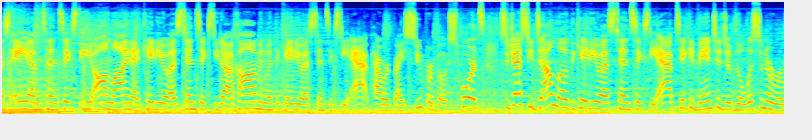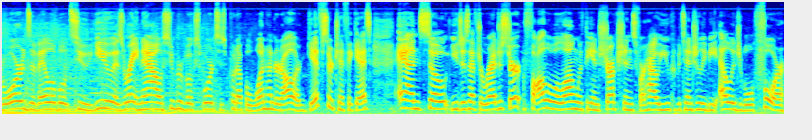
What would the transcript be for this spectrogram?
KDUS AM 1060, online at KDUS1060.com and with the KDUS 1060 app powered by Superbook Sports. Suggest you download the KDUS 1060 app. Take advantage of the listener rewards available to you, as right now, Superbook Sports has put up a $100 gift certificate. And so you just have to register, follow along with the instructions for how you could potentially be eligible for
